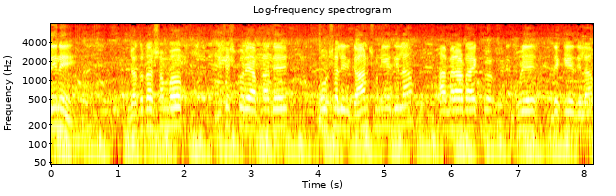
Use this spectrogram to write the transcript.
দিনে যতটা সম্ভব বিশেষ করে আপনাদের কৌশালীর গান শুনিয়ে দিলাম আর মেলাটা একটু ঘুরে দেখিয়ে দিলাম।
